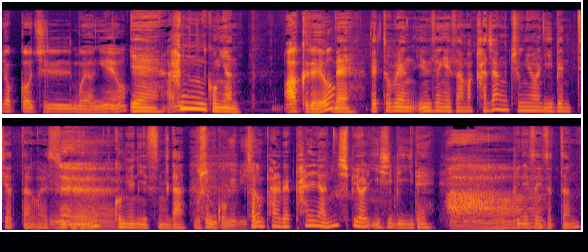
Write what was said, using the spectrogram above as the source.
엮어질 모양이에요. 예, 한 공연 아 그래요? 네, 베토벤 인생에서 아마 가장 중요한 이벤트였다고 할수 네. 있는 공연이 있습니다. 무슨 공연이죠? 1808년 12월 22일에 아. 빈에서 있었던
